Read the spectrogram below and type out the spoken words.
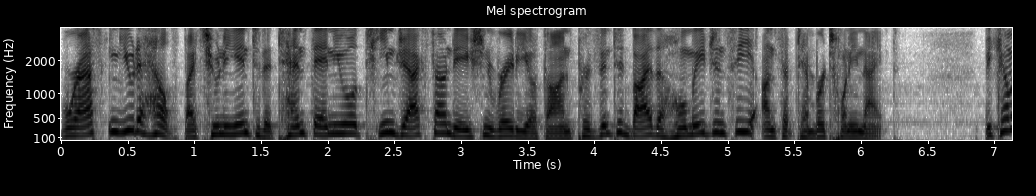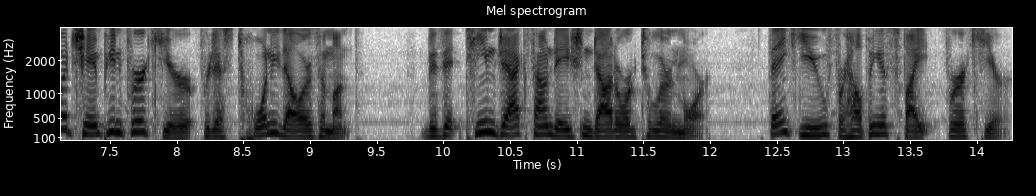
We're asking you to help by tuning in to the 10th annual Team Jack Foundation Radiothon presented by the Home Agency on September 29th. Become a champion for a cure for just $20 a month. Visit teamjackfoundation.org to learn more. Thank you for helping us fight for a cure.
